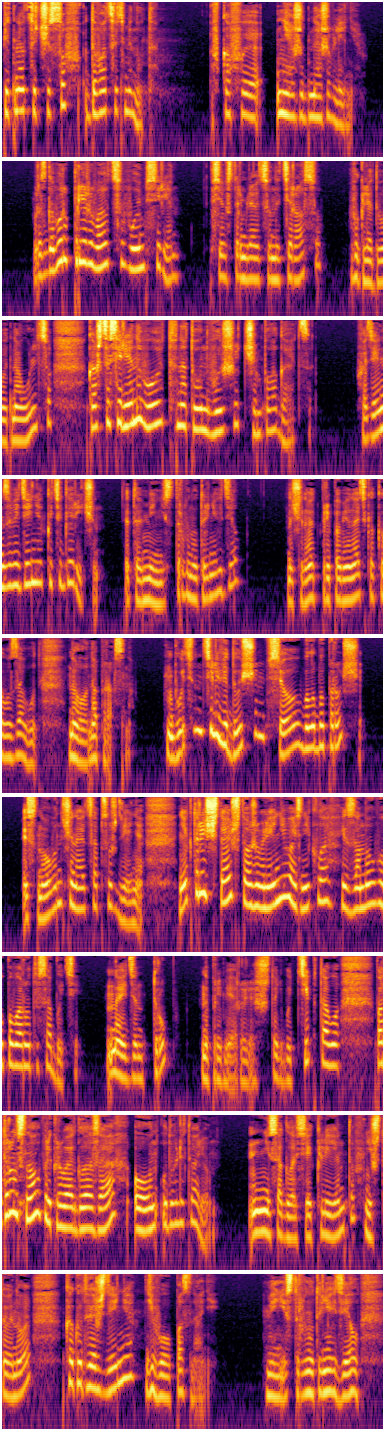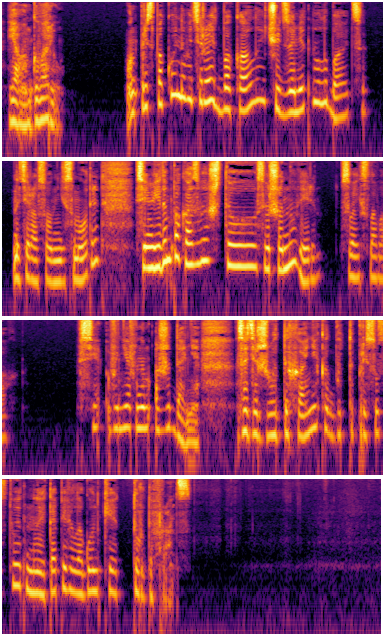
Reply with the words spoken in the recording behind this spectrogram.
15 часов 20 минут. В кафе неожиданное оживление. Разговоры прерываются воем сирен. Все устремляются на террасу, выглядывают на улицу. Кажется, сирены воют на тон выше, чем полагается. Хозяин заведения категоричен. Это министр внутренних дел. Начинают припоминать, как его зовут, но напрасно. Будь он телеведущим, все было бы проще. И снова начинается обсуждение. Некоторые считают, что оживление возникло из-за нового поворота событий найден труп, например, или что-нибудь типа того. Патрон снова прикрывает глаза, он удовлетворен. Несогласие клиентов — ничто иное, как утверждение его познаний. «Министр внутренних дел, я вам говорю». Он преспокойно вытирает бокалы и чуть заметно улыбается. На террасу он не смотрит, всем видом показывая, что совершенно уверен в своих словах. Все в нервном ожидании, задерживают дыхание, как будто присутствуют на этапе велогонки Тур-де-Франс.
